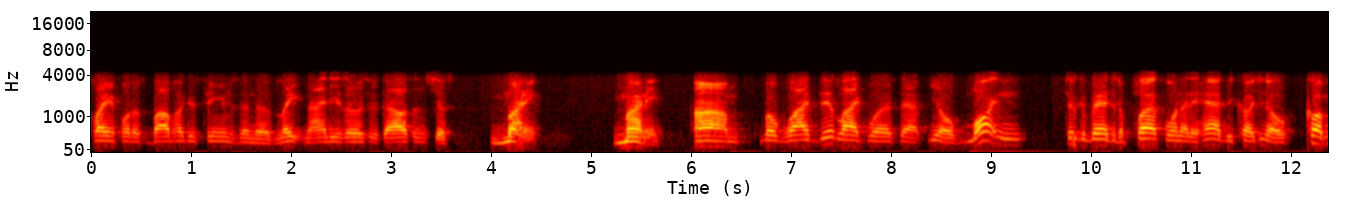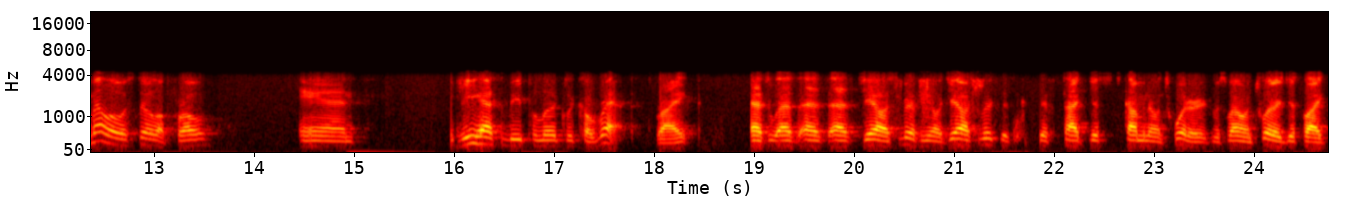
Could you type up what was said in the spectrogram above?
playing for those Bob Huggins teams in the late '90s, early 2000s, just money, money. Um, but what I did like was that you know Martin took advantage of the platform that he had because you know Carmelo is still a pro, and he has to be politically correct, right? As as as as J.R. Smith, you know, J.R. Smith just just type just comment on Twitter, was on Twitter, just like,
